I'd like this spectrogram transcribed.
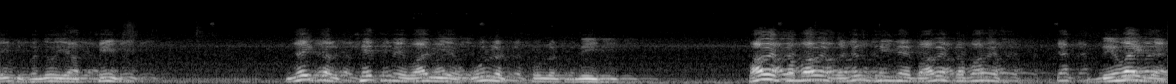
રીત ભજોયા તેજ જયકર ખેત મેં વાવીએ ઉલટ સુલટ બીજ. ભાવે કભાવે ભજન થઈ જાય, ભાવે કભાવે ક્યાંક બેવાઈ જાય.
